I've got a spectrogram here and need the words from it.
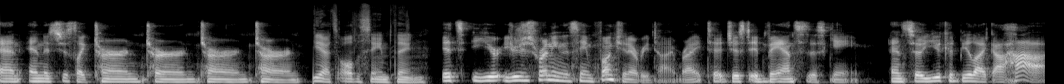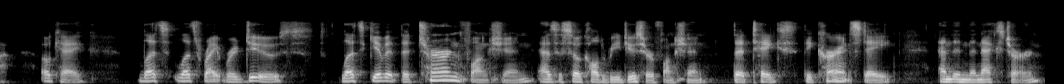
And and it's just like turn, turn, turn, turn. Yeah, it's all the same thing. It's you're you're just running the same function every time, right? To just advance this game. And so you could be like, aha, okay, let's let's write reduce. Let's give it the turn function as a so-called reducer function that takes the current state and then the next turn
